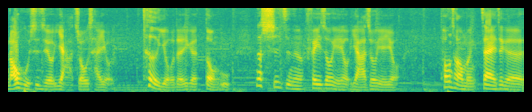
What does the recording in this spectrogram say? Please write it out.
老虎是只有亚洲才有特有的一个动物。那狮子呢，非洲也有，亚洲也有。通常我们在这个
